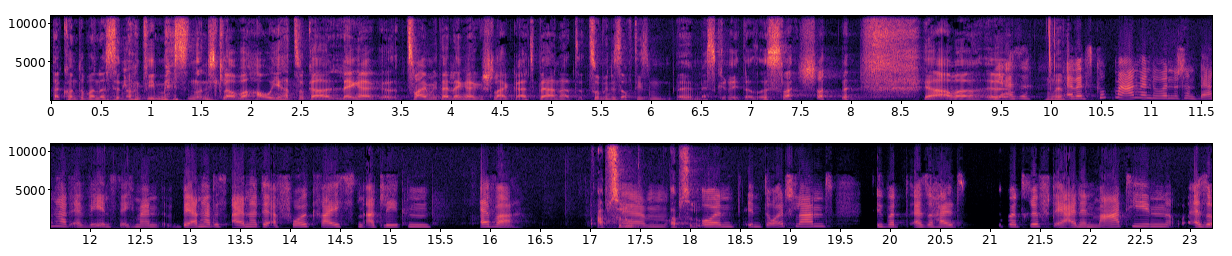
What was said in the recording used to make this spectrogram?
Da konnte man das dann irgendwie messen und ich glaube, Howie hat sogar länger, äh, zwei Meter länger geschlagen als Bernhard, zumindest auf diesem äh, Messgerät. Also es war schon, ja, aber. Äh, ja, also, ne? aber jetzt guck mal an, wenn du, wenn du schon Bernhard erwähnst. Ich meine, Bernhard ist einer der erfolgreichsten Athleten ever. Absolut, ähm, absolut. Und in Deutschland über, also halt übertrifft er einen Martin, also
